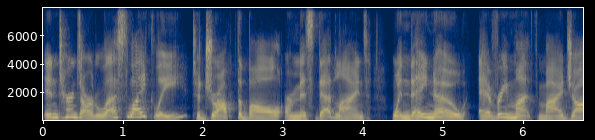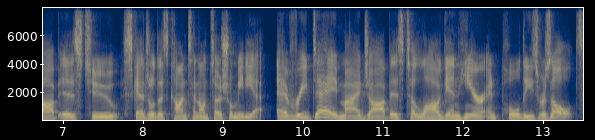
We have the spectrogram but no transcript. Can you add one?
interns are less likely to drop the ball or miss deadlines when they know every month my job is to schedule this content on social media. Every day, my job is to log in here and pull these results.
